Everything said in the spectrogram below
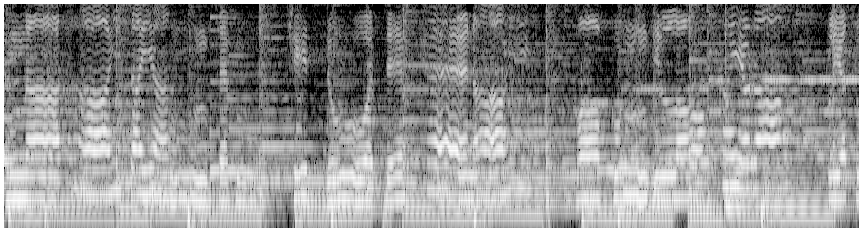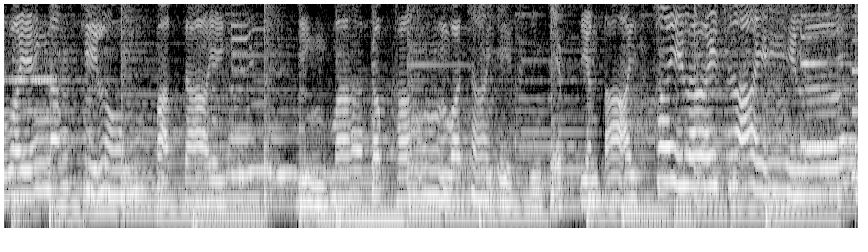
ขนาดหายใจยังเจ็บ คิดดูว่าเจ็บแค่ไหน ขอบคุณที่หลอกให้รัก เกลียดตัวเองนะที่หลงปากใจ ยิ่งมากับคำว่าใช่ ยิ่งเจ็บเจียนตาย ใช่เลยใช่เลย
